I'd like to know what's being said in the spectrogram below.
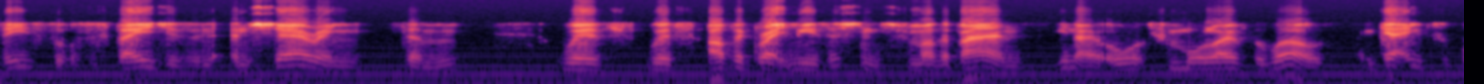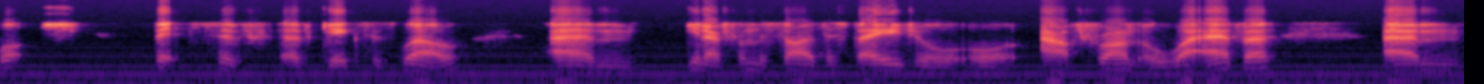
these sorts of stages and, and sharing them with with other great musicians from other bands, you know, all from all over the world, and getting to watch bits of, of gigs as well. Um, you know, from the side of the stage or, or out front or whatever. Um,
